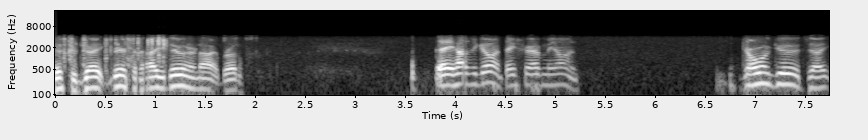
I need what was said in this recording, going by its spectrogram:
Mr. Jake Griffin, how you doing tonight, brother? Hey, how's it going? Thanks for having me on. Going good, Jake.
